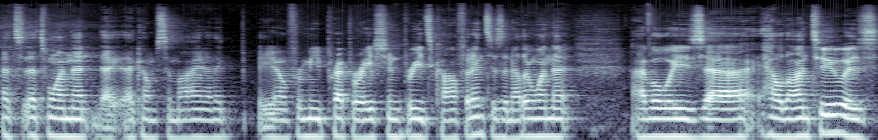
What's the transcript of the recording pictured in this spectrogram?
that's that's one that, that that comes to mind. I think you know for me preparation breeds confidence is another one that I've always uh, held on to is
